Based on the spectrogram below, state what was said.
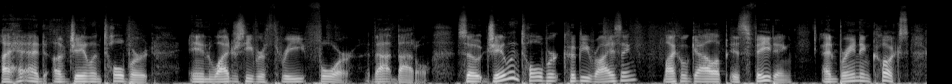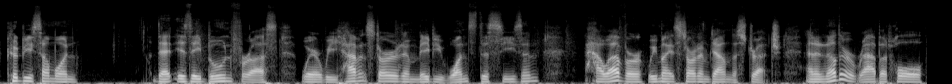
ahead of Jalen Tolbert in wide receiver 3 4, that battle. So Jalen Tolbert could be rising, Michael Gallup is fading, and Brandin Cooks could be someone that is a boon for us where we haven't started him maybe once this season. However, we might start him down the stretch. And another rabbit hole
